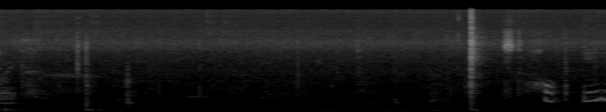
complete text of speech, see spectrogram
Alright. Just hop in.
